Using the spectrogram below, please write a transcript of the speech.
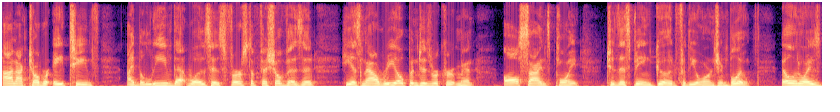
on October 18th. I believe that was his first official visit. He has now reopened his recruitment. All signs point to this being good for the orange and blue. Illinois is,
